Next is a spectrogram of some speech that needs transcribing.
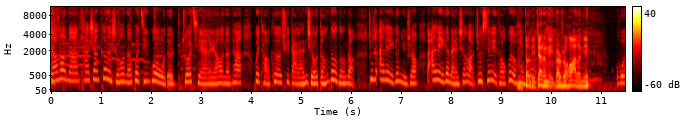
然后呢，他上课的时候呢，会经过我的桌前，然后呢，他会逃课去打篮球，等等等等。就是暗恋一个女生，呃暗恋一个男生啊，就心里头会有很多。到底站在哪边说话呢你？我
